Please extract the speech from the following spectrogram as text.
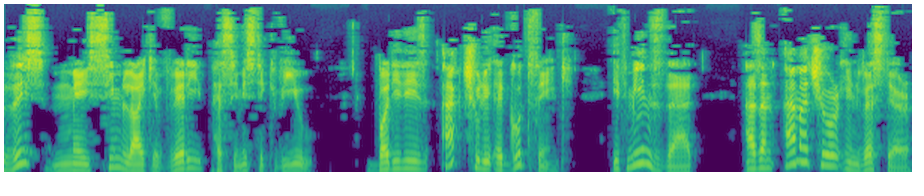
This may seem like a very pessimistic view, but it is actually a good thing. It means that as an amateur investor,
